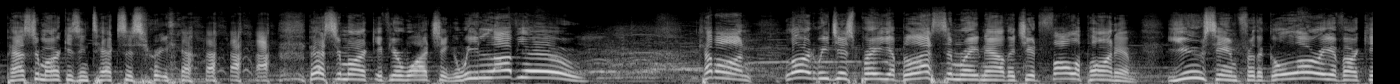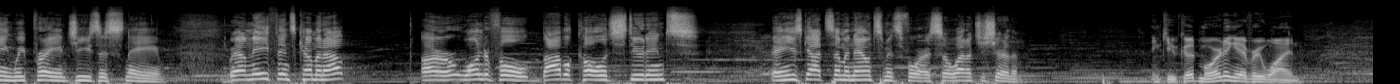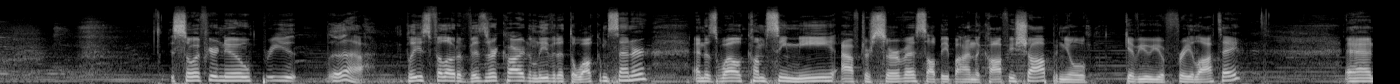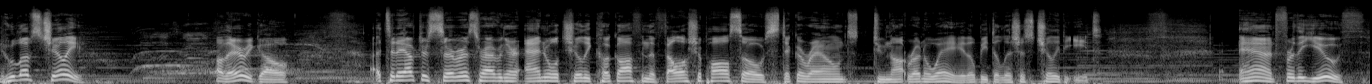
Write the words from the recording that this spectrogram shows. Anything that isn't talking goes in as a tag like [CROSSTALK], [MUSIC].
Pastor Mark is in Texas [LAUGHS] right now. Pastor Mark, if you're watching, we love you. Come on. Lord, we just pray you bless him right now, that you'd fall upon him. Use him for the glory of our King, we pray in Jesus' name. Well, Nathan's coming up, our wonderful Bible college student, and he's got some announcements for us, so why don't you share them? Thank you. Good morning, everyone. So if you're new, pre, ugh, please fill out a visitor card and leave it at the Welcome Center. And as well, come see me after service. I'll be behind the coffee shop and you'll give you your free latte. And who loves chili? Oh, there we go. Uh, today after service, we're having our annual chili cook-off in the fellowship hall, so stick around. Do not run away. There'll be delicious chili to eat. And for the youth,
